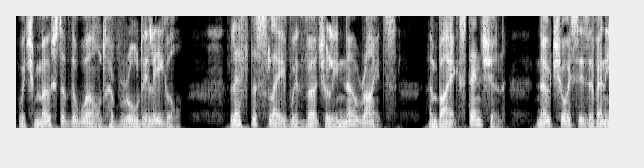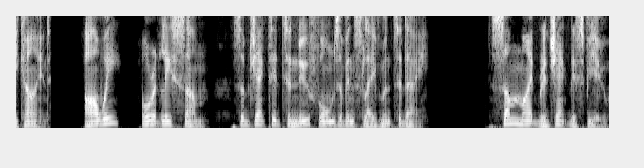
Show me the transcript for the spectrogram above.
which most of the world have ruled illegal, left the slave with virtually no rights and by extension, no choices of any kind. Are we, or at least some, subjected to new forms of enslavement today? Some might reject this view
